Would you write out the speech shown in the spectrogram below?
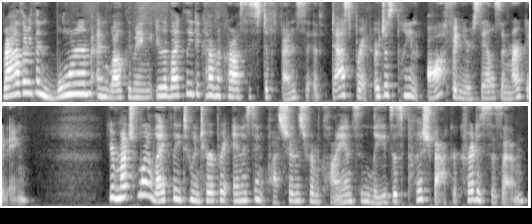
Rather than warm and welcoming, you're likely to come across as defensive, desperate, or just plain off in your sales and marketing. You're much more likely to interpret innocent questions from clients and leads as pushback or criticism.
